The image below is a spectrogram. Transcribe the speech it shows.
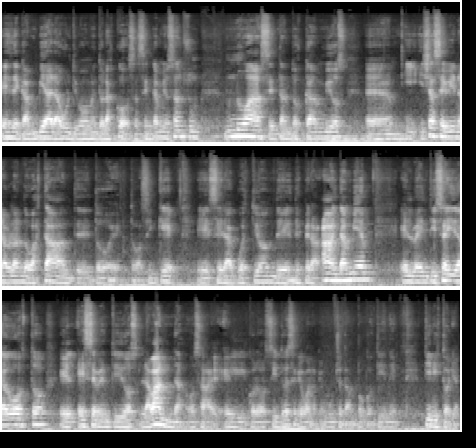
es de cambiar a último momento las cosas. En cambio, Samsung no hace tantos cambios eh, y, ya se viene hablando bastante de todo esto. Así que será cuestión de, de esperar. Ah, y también el 26 de agosto el S22 lavanda, o sea, el, colorcito ese que bueno, que mucho tampoco tiene, tiene historia.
